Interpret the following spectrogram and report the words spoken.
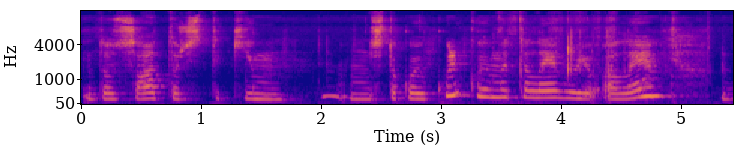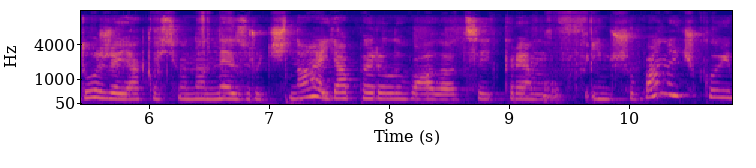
дозатор з таким, з такою кулькою металевою, але дуже якось вона незручна. Я переливала цей крем в іншу баночку і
